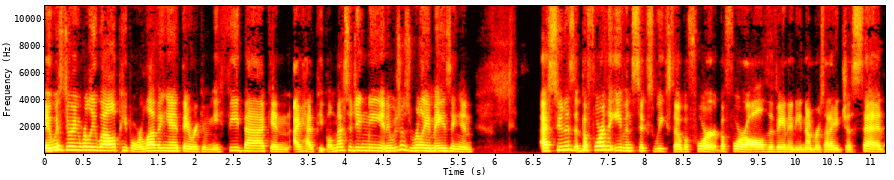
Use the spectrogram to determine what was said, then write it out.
it was doing really well. People were loving it. They were giving me feedback, and I had people messaging me, and it was just really amazing. And as soon as before the even six weeks though, before before all the vanity numbers that I just said,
